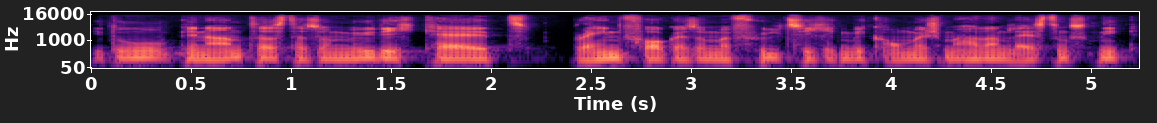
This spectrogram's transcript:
die du genannt hast, also Müdigkeit, Brain Fog, also man fühlt sich irgendwie komisch, man hat einen Leistungsknick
